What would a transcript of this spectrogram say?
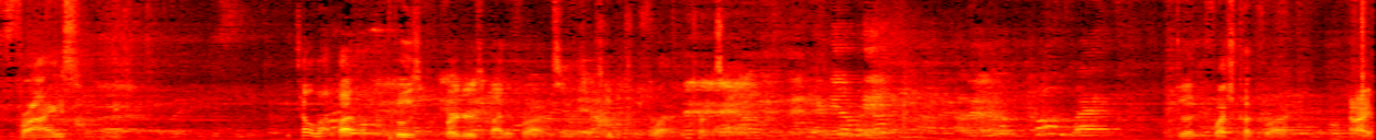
Fries, tell a lot about foods burgers by their fries. Let's give it a and Good fresh cut fry. All right,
